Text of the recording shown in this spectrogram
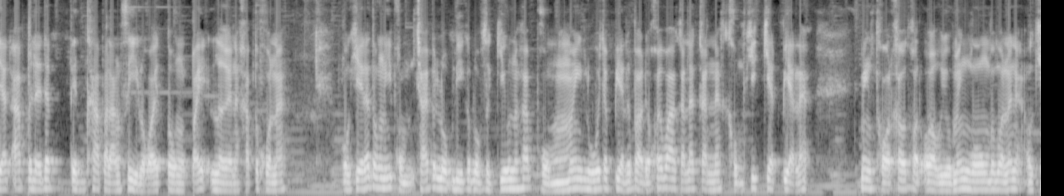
ยัดอัพไปเลยได้เป็นค่าพลัง 400 ตรงไปเลยนะครับ ทุกคนนะ โอเค แล้วตรงนี้ผมใช้เป็นหลบดีกับหลบสกิลนะครับ ผมไม่รู้ว่าจะเปลี่ยนหรือเปล่า เดี๋ยวค่อยว่ากันแล้วกันนะ ผมขี้เกียจเปลี่ยนแล้ว แม่งถอดเข้าถอดออกอยู่ แม่งงงไปหมดแล้วเนี่ย โอเค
